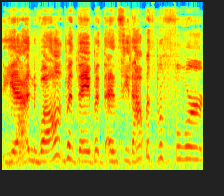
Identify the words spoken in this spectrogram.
Yeah, and well, but they, but and see, that was before,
